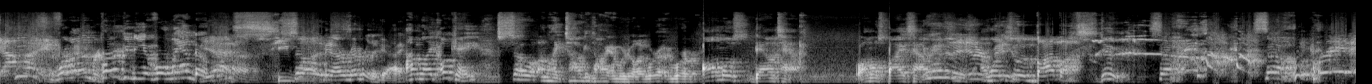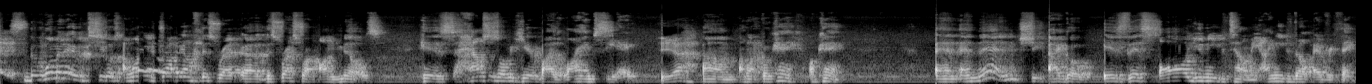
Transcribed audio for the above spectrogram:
guy. He was for Ron. Burgundy of Orlando. Yes, he So- was. I mean, I remember the guy. I'm like, okay, so I'm like talking, talking, and we're like, we're, we're almost downtown, we're almost by his house. You're having an goes, "I want intervention with Bob Opsahl. dude. So, so the woman, she goes, I want you to drop me off at this re- uh, this restaurant on Mills. His house is over here by the YMCA. Yeah. Um, I'm like, okay, okay. And and then she, I go, is this all you need to tell me? I need to know everything.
